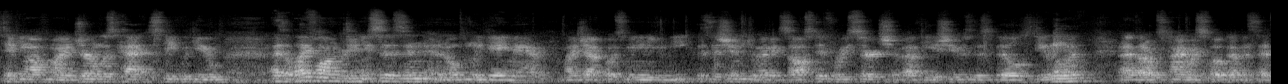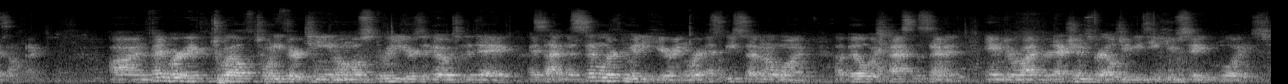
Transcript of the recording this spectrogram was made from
Taking off my journalist hat to speak with you as a lifelong Virginia citizen and an openly gay man. My job puts me in a unique position to have exhaustive research about the issues this bill is dealing with, and I thought it was time I spoke up and said something. On February 12, 2013, almost three years ago to the day, I sat in a similar committee hearing where SB 701, a bill which passed the Senate, aimed to provide protections for LGBTQ state employees.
